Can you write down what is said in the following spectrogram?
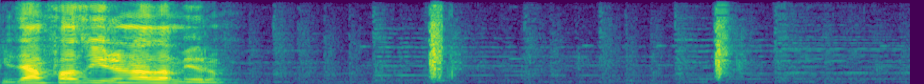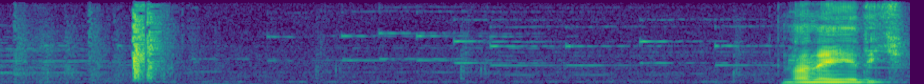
Birden fazla ürün alamıyorum. Nane yedik.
